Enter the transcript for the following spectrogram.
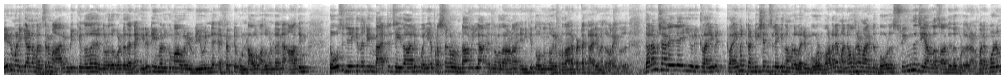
ഏഴ് മണിക്കാണ് മത്സരം ആരംഭിക്കുന്നത് എന്നുള്ളത് കൊണ്ട് തന്നെ ഇരു ടീമുകൾക്കും ആ ഒരു ഡ്യൂവിന്റെ എഫക്റ്റ് ഉണ്ടാവും. അതുകൊണ്ട് തന്നെ ആദ്യം ടോസ് ജയിക്കുന്ന ടീം ബാറ്റ് ചെയ്താലും വലിയ പ്രശ്നങ്ങൾ ഉണ്ടാവില്ല എന്നുള്ളതാണ് എനിക്ക് തോന്നുന്ന ഒരു പ്രധാനപ്പെട്ട കാര്യം എന്ന് പറയുന്നത്. ധരംശാലയിലെ ഈ ഒരു ക്ലൈമറ്റ് ക്ലൈമറ്റ് കണ്ടീഷൻസിലേക്ക് നമ്മൾ വരുമ്പോൾ വളരെ മനോഹരമായിട്ട് ബോൾ സ്വിങ് ചെയ്യാനുള്ള സാധ്യത കൂടുതലാണ്. പലപ്പോഴും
